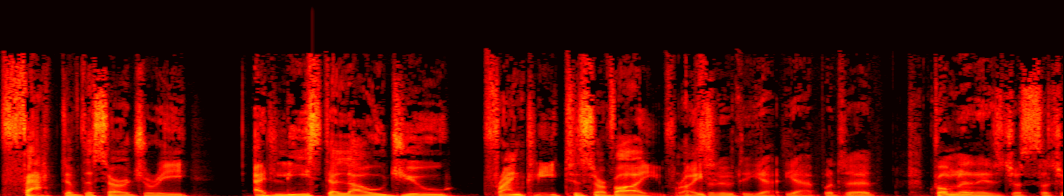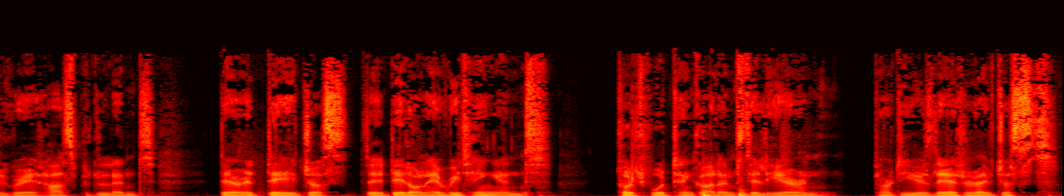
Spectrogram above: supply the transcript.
fact of the surgery at least allowed you, frankly, to survive, right? Absolutely, yeah, yeah. But uh, Crumlin is just such a great hospital, and they're they just they, they done everything. And touch wood, thank God I'm still here. And thirty years later, I've just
